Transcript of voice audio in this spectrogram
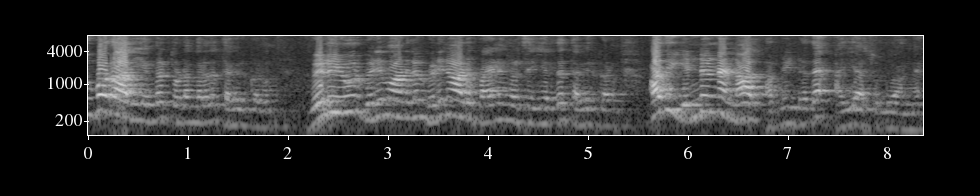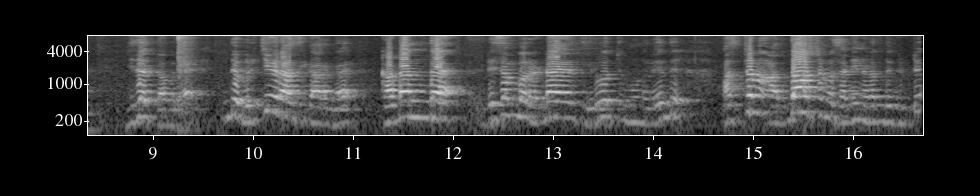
சுபகாரியங்கள் தொடங்குறத தவிர்க்கணும். வெளியூர் வெளிமாநிலம் வெளிநாடு பயணங்கள் செய்கிறத தவிர்க்கணும். அது என்னென்ன நாள் அப்படின்றத ஐயா சொல்லுவாங்க. இதை தவிர இந்த விருச்சிக ராசிக்காரங்க கடந்த டிசம்பர் ரெண்டாயிரத்தி இருபத்தி மூணுலேருந்து அஷ்டம அர்த்தாஷ்டம சனி நடந்துக்கிட்டு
